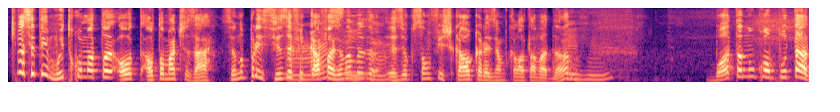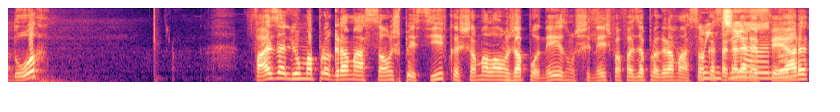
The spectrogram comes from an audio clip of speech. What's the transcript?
que você tem muito como auto- au- automatizar. Você não precisa Ah, ficar fazendo sim, a é. execução fiscal, que era o exemplo que ela estava dando. Uhum. Bota num computador, faz ali uma programação específica, chama lá um japonês, um chinês pra fazer a programação, Um que essa galera é indiano. fera.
